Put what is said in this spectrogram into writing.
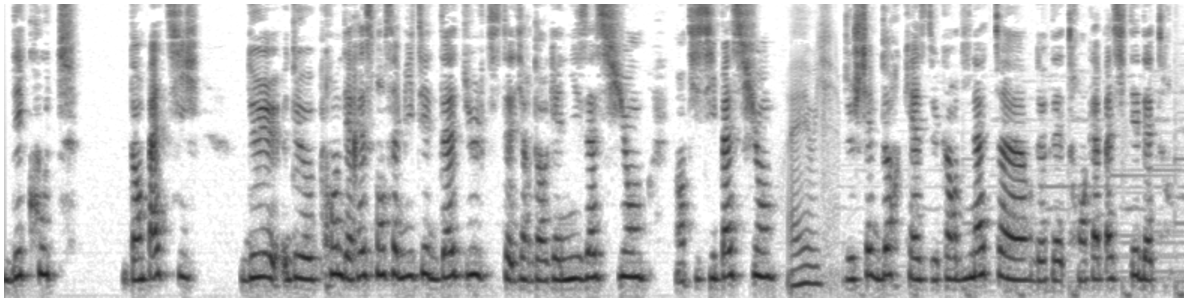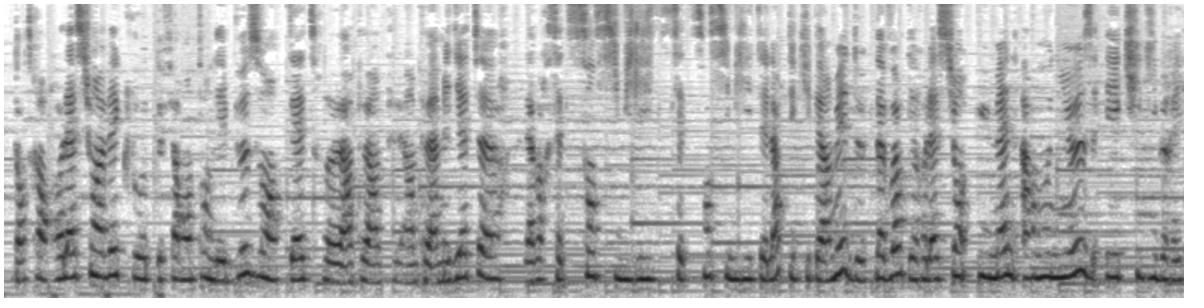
d'écoute, d'empathie, de, de prendre des responsabilités d'adulte, c'est-à-dire d'organisation, d'anticipation, eh oui. de chef d'orchestre, de coordinateur, d'être en capacité d'être d'entrer en relation avec l'autre, de faire entendre les besoins, d'être euh, un peu, un peu, un peu un médiateur, d'avoir cette sensibilité, cette sensibilité-là, qui permet d'avoir des relations humaines harmonieuses et équilibrées.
